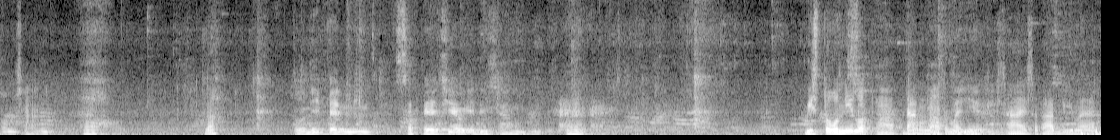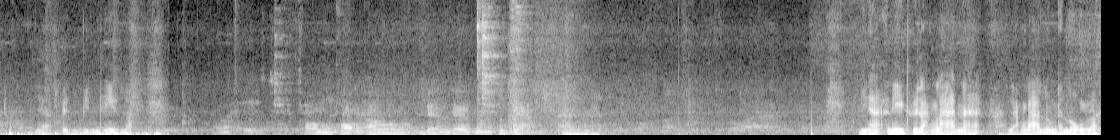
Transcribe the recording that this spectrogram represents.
ของช่างฮะเนาะ ตัวนี้เป็นสเปเชียลเอดิชั่นบิสโตนนี่รถสภาพดังนะสภาพสมัยนี้ดีเลย ใช่สภาพดีมากเนี่ยเป็นวินเทจเนาะของของเขาเดิมเดิมๆทุกอย่าง อ่านี่ฮะอันนี้คือหลังร้านนะฮะหลังร้านลุงธนงเนาะ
